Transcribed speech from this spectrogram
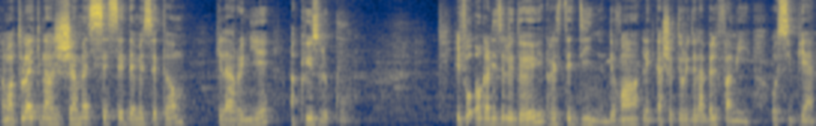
Ramatoulaye, qui n'a jamais cessé d'aimer cet homme, qu'il a renié, accuse le coup. Il faut organiser le deuil, rester digne devant les cachotteries de la belle famille, aussi bien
